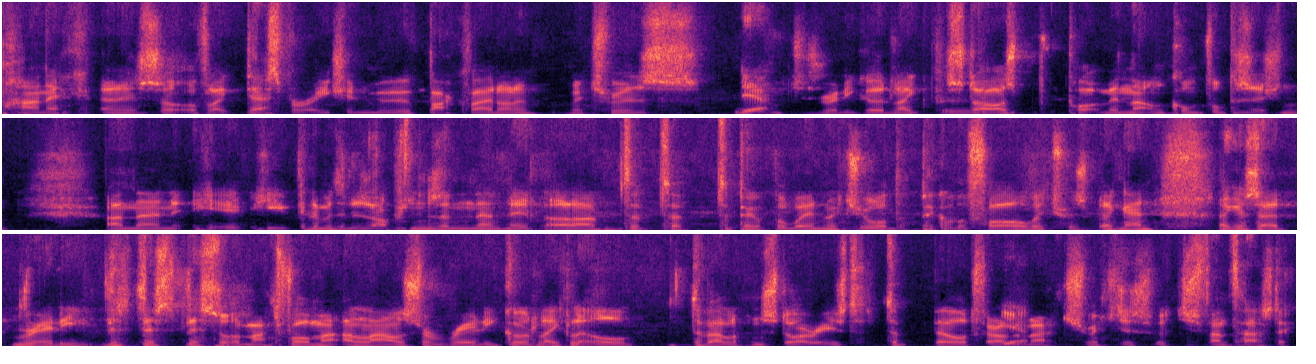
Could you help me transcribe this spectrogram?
panic and his sort of like desperation move backfired on him, which was Yeah. which is really good. Like Mm. Starz put him in that uncomfortable position, and then he, he limited his options, and then it allowed him to, to, to pick up the win, which or to pick up the fall, which was again, like I said, really this this, this sort of match format allows for really good like little developing stories to, to build throughout Yeah. the match, which is which is fantastic.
